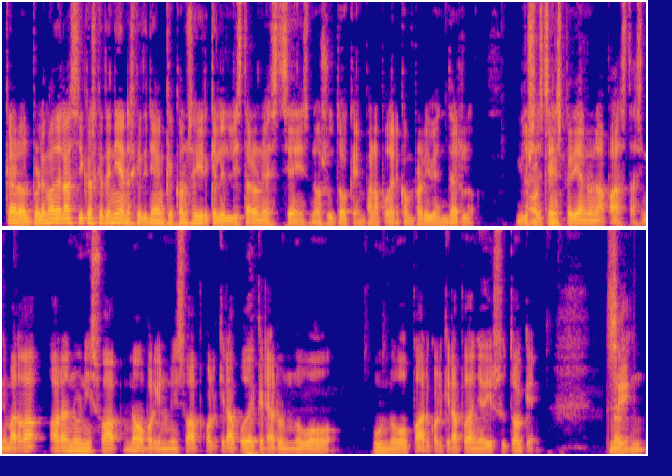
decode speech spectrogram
Claro, el problema de las ICOs que tenían es que tenían que conseguir que les listara un exchange, ¿no? Su token para poder comprar y venderlo. Y los exchanges pedían una pasta. Sin embargo, ahora en Uniswap no, porque en Uniswap cualquiera puede crear un nuevo, un nuevo par, cualquiera puede añadir su token. No,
